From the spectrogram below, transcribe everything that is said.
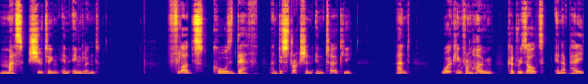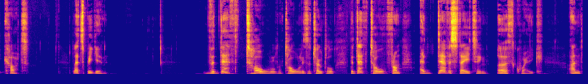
mass shooting in England, floods cause death and destruction in Turkey, and working from home could result in a pay cut. Let's begin. The death toll, toll is the total, the death toll from a devastating earthquake. And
